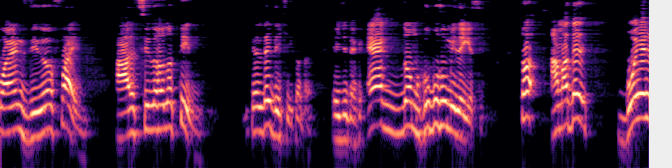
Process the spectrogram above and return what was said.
point zero five r ছিল হলো তিন দেখি কথা এই যে দেখে, একদম হুবহু মিলে গেছে। তো আমাদের বইয়ের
